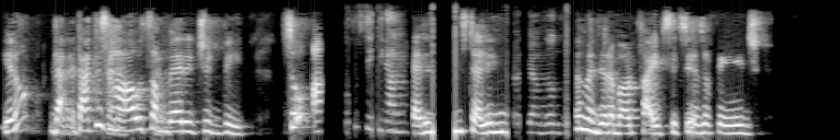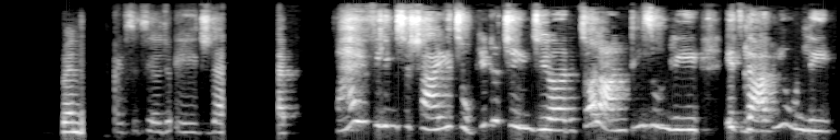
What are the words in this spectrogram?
you know that, that is how somewhere it should be so i see young parents telling younger girls when they're about five, six years of age, when five, six years of age, that, that why are you feeling so shy? It's okay to change here. It's all aunties only. It's daddy only.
